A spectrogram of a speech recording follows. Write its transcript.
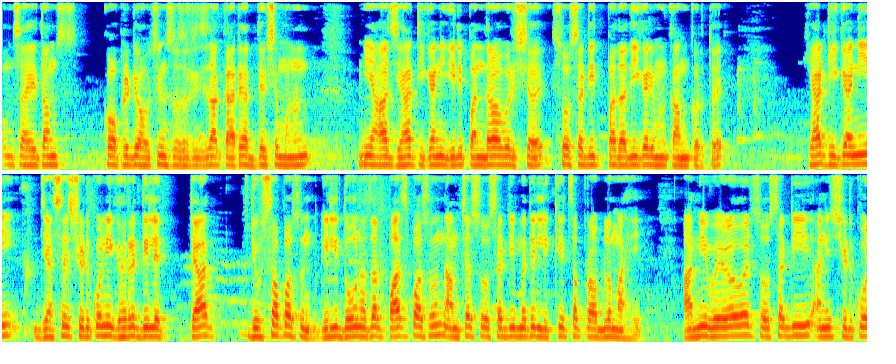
ओम साईधाम कोऑपरेटिव्ह हाऊसिंग सोसायटीचा कार्याध्यक्ष म्हणून मी आज ह्या ठिकाणी गेली पंधरा वर्ष सोसायटीत पदाधिकारी म्हणून काम करतो आहे ह्या ठिकाणी जसे शिडकोनी घरं दिलेत त्या दिवसापासून गेली दोन हजार पाचपासून आमच्या सोसायटीमध्ये लिकेजचा प्रॉब्लेम आहे. आम्ही वेळोवेळ सोसायटी आणि शिडको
